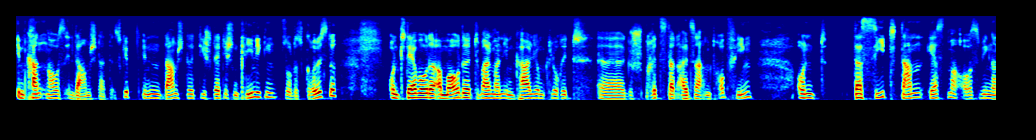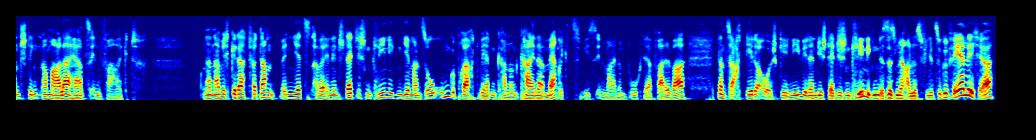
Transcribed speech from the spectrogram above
im Krankenhaus in Darmstadt. Es gibt in Darmstadt die städtischen Kliniken, so das größte, und der wurde ermordet, weil man ihm Kaliumchlorid äh, gespritzt hat, als er am Tropf hing. Und das sieht dann erstmal aus wie ein ganz stinknormaler Herzinfarkt. Und dann habe ich gedacht, verdammt, wenn jetzt aber in den städtischen Kliniken jemand so umgebracht werden kann und keiner merkt, wie es in meinem Buch der Fall war, dann sagt jeder, oh, ich gehe nie wieder in die städtischen Kliniken, das ist mir alles viel zu gefährlich. Ja?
